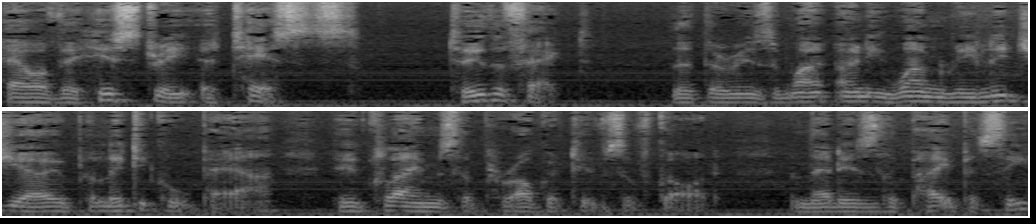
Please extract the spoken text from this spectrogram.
However, history attests to the fact that there is one, only one religio political power who claims the prerogatives of God, and that is the papacy.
